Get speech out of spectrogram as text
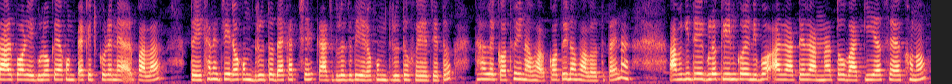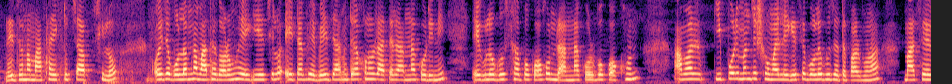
তারপর এগুলোকে এখন প্যাকেট করে নেওয়ার পালা। তো এখানে যে রকম দ্রুত দেখাচ্ছে কাজগুলো যদি এরকম দ্রুত হয়ে যেত, তাহলে কতই না কতই না ভালো হতো, তাই না? আমি কিন্তু এগুলো ক্লিন করে নিব। আর রাতের রান্না তো বাকি আছে এখনও এই জন্য মাথায় একটু চাপ ছিল। ওই যে বললাম না, মাথা গরম হয়ে গিয়েছিল। এটা ভেবেই যে আমি তো এখনও রাতে রান্না করিনি। এগুলো গুছাবো কখন, রান্না করব কখন? আমার কি পরিমাণ যে সময় লেগেছে বলে বোঝাতে পারব না। মাছের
